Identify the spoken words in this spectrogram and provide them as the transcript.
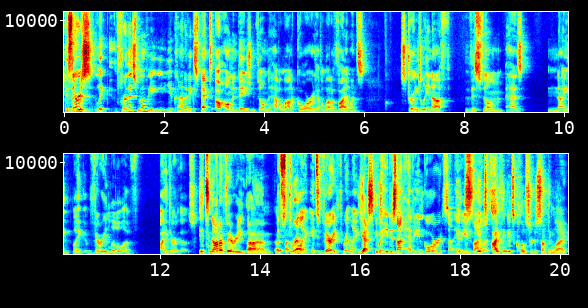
Because there's like for this movie, you, you kind of expect a home invasion film to have a lot of gore, to have a lot of violence. Strangely enough, this film has ni- like very little of either of those. It's not a very um, It's uh, thrilling. It's very thrilling. Yes, but it is not heavy in gore. It's not heavy it's, in violence. I think it's closer to something like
